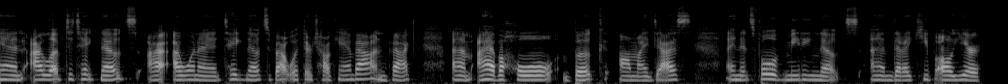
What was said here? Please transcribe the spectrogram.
and I love to take notes. I, I want to take notes about what they're talking about. In fact, um, I have a whole book on my desk, and it's full of meeting notes um, that I keep all year.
